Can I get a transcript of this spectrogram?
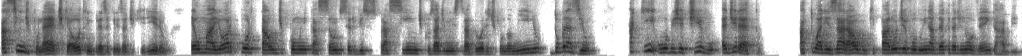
A SíndicoNet, que é a outra empresa que eles adquiriram, é o maior portal de comunicação de serviços para síndicos, administradores de condomínio do Brasil. Aqui, o objetivo é direto: atualizar algo que parou de evoluir na década de 90, Habib.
